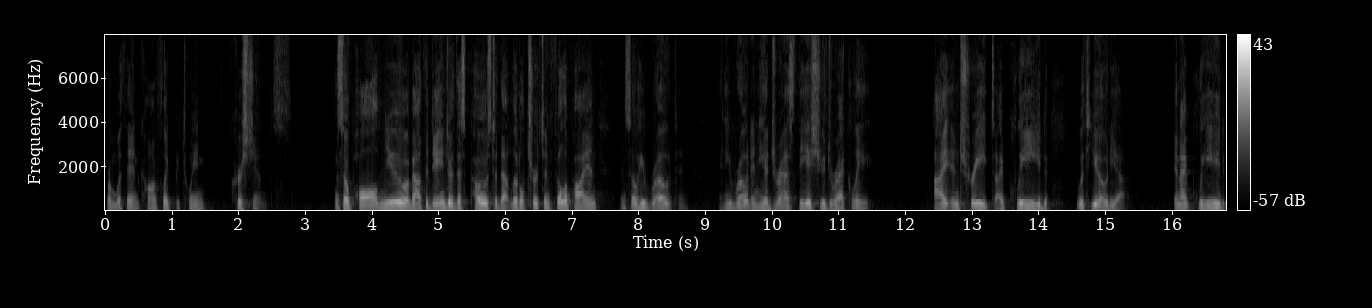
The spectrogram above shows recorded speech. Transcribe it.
from within, conflict between Christians. And so Paul knew about the danger this posed to that little church in Philippi, and, and so he wrote, and, and he wrote and he addressed the issue directly. I entreat, I plead with Euodia, and I plead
